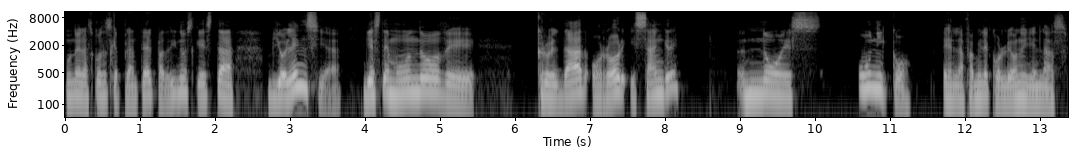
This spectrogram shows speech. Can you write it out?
una de las cosas que plantea el padrino es que esta violencia y este mundo de crueldad, horror y sangre no es único en la familia Corleone y en, las,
